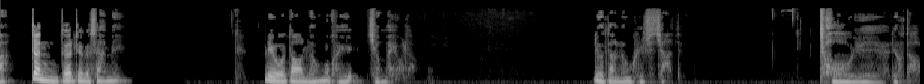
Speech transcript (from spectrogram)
啊，证得这个三昧。六道轮回就没有了。六道轮回是假的，超越六道。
